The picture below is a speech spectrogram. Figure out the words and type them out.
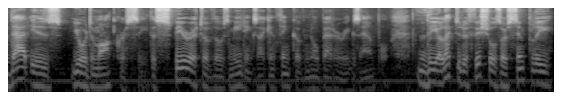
That is your democracy. The spirit of those meetings, I can think of no better example. The elected officials are simply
